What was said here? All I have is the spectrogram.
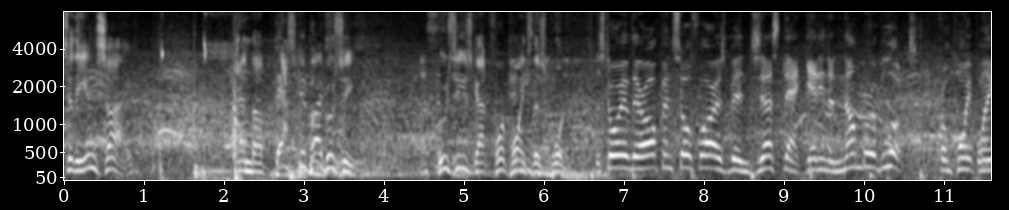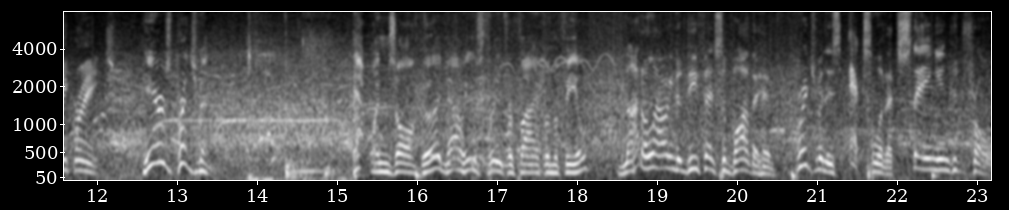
To the inside. And the basket by Buse. Buse's got four points this quarter. The story of their offense so far has been just that, getting a number of looks from point-blank range. Here's Bridgeman. That one's all good. Now he's three for five from the field. Not allowing the defense to bother him. Bridgeman is excellent at staying in control.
